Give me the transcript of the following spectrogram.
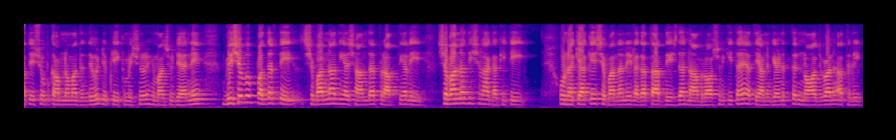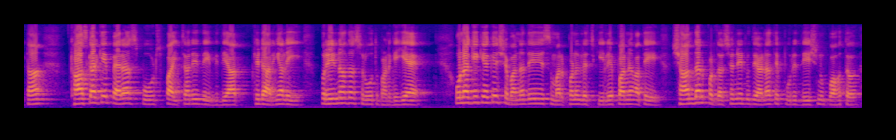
ਅਤੇ ਸ਼ੁਭਕਾਮਨਾਵਾਂ ਦਿੰਦੇ ਹੋਏ ਡਿਪਟੀ ਕਮਿਸ਼ਨਰ ਹਿਮਾਂਸ਼ੂ ਜੈਨ ਨੇ ਵਿਸ਼ਵ ਪੱਧਰ ਤੇ ਸ਼ਬਾਨਾ ਦੀਆਂ ਸ਼ਾਨਦਾਰ ਪ੍ਰਾਪਤੀਆਂ ਲਈ ਸ਼ਬਾਨਾ ਦੀ ਸ਼ਲਾਘਾ ਕੀਤੀ। ਉਹਨਾਂ ਕਿਹਾ ਕਿ ਸ਼ਬਾਨਾ ਨੇ ਲਗਾਤਾਰ ਦੇਸ਼ ਦਾ ਨਾਮ ਰੌਸ਼ਨ ਕੀਤਾ ਹੈ ਅਤੇ ਅਣਗਿਣਤ ਨੌਜਵਾਨ ਐਥਲੀਟਾਂ ਖਾਸ ਕਰਕੇ ਪੈਰਾ ਸਪੋਰਟਸ ਭਾਈਚਾਰੇ ਦੇ ਵਿਦਿਆਰਥੀ ਖਿਡਾਰੀਆਂ ਲਈ ਪ੍ਰੇਰਣਾ ਦਾ ਸਰੋਤ ਬਣ ਗਈ ਹੈ। ਉਹਨਾਂ ਅੱਗੇ ਕਿਹਾ ਕਿ ਸ਼ਬਾਨਾ ਦੇ ਸਮਰਪਣ, ਲਚਕੀਲੇਪਨ ਅਤੇ ਸ਼ਾਨਦਾਰ ਪ੍ਰਦਰਸ਼ਨ ਨੇ ਲੁਧਿਆਣਾ ਤੇ ਪੂਰੇ ਦੇਸ਼ ਨੂੰ ਬਹੁਤ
